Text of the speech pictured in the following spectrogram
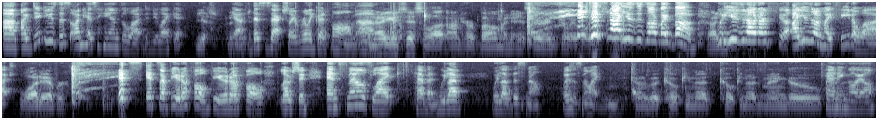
Um, I did use this on his hands a lot. Did you like it? Yes. I Yeah, did. this is actually a really good balm. Um, and I use this a lot on her bum, and it is very enjoyable. He does not use this on my bum. I we use it on our. fe- I use it on my feet a lot. Whatever. It's a beautiful, beautiful lotion and smells like heaven. We love we love this smell. What does it smell like? Mm, kind of a coconut, coconut mango. Tanning oil.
